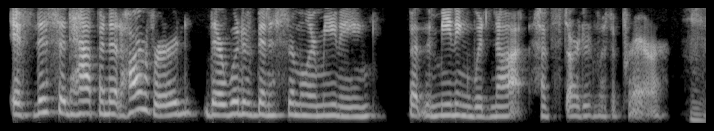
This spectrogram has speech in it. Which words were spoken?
if this had happened at Harvard, there would have been a similar meeting, but the meeting would not have started with a prayer. Hmm.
